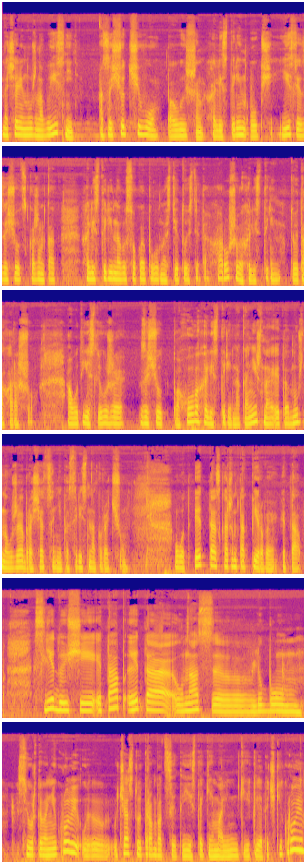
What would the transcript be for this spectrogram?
Вначале нужно выяснить, А за счет чего повышен холестерин общий? Если за счет, скажем так, холестерина высокой плотности, то есть это хорошего холестерина, то это хорошо. А вот если уже за счет плохого холестерина, конечно, это нужно уже обращаться непосредственно к врачу. Вот это, скажем так, первый этап. Следующий этап – это у нас э, в любом свертывании крови э, участвуют тромбоциты. Есть такие маленькие клеточки крови,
